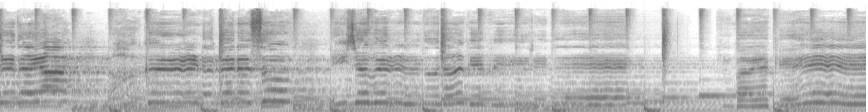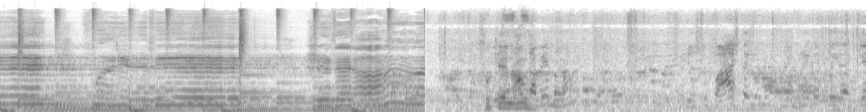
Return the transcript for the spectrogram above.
ಹೃದಯ ನಾ ಕಂಡ ಕನಸು ನಿಜವೆಂದು ನಗೆ ಬೀರಿದೆ ಬಯಕೆ ಮರೆವೆ ಹೃದಯ ಓಕೆ ನಾವು ಎಷ್ಟು ಫಾಸ್ಟ್ ಆಗಿ ಬ್ರೇಕ್ ಅದಕ್ಕೆ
